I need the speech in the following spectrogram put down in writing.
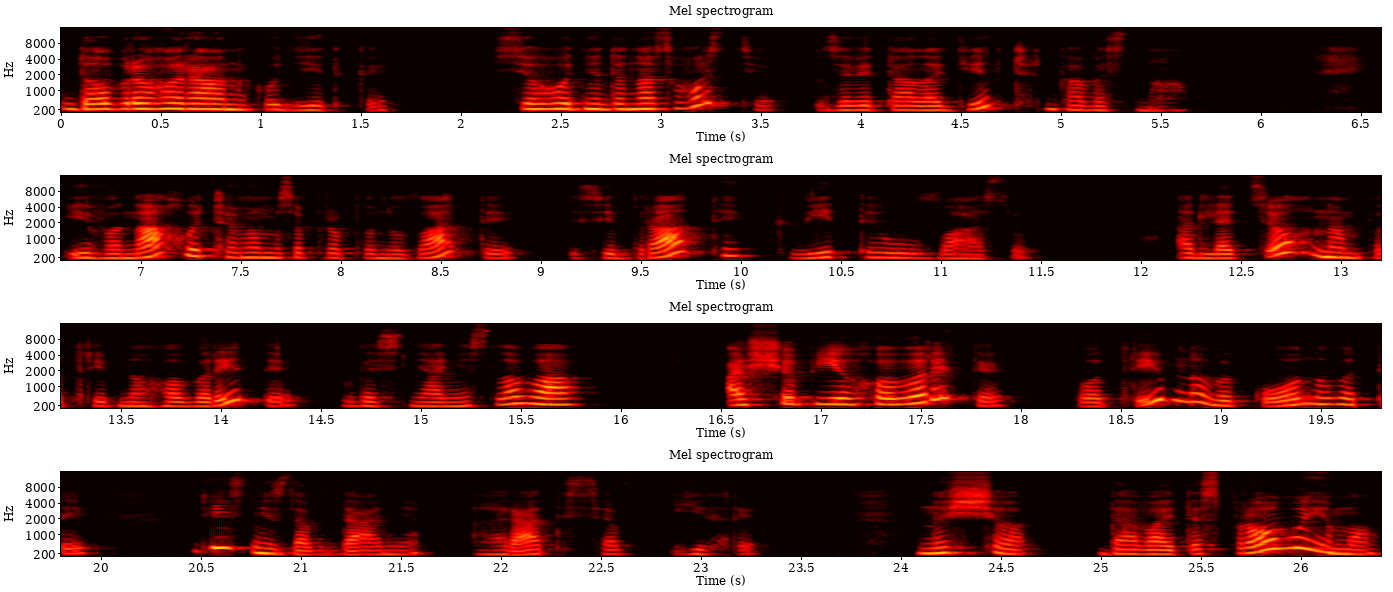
Доброго ранку, дітки! Сьогодні до нас в гості завітала дівчинка весна. І вона хоче вам запропонувати зібрати квіти у вазу. А для цього нам потрібно говорити весняні слова. А щоб їх говорити, потрібно виконувати різні завдання, гратися в ігри. Ну що, давайте спробуємо.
